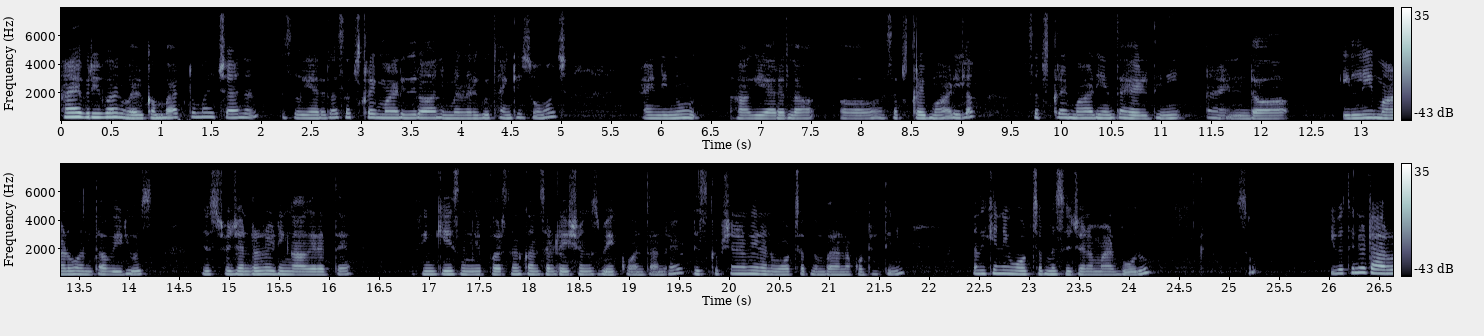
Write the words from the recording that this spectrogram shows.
Hi everyone welcome back to my channel so ಯಾರೆಲ್ಲ ಸಬ್ಸ್ಕ್ರೈಬ್ ಮಾಡಿದ್ದೀರಾ, ನಿಮ್ಮೆಲ್ಲರಿಗೂ thank you so much and ಇನ್ನೂ ಹಾಗೆ ಯಾರೆಲ್ಲ ಸಬ್ಸ್ಕ್ರೈಬ್ ಮಾಡಿಲ್ಲ ಸಬ್ಸ್ಕ್ರೈಬ್ ಮಾಡಿ ಅಂತ ಹೇಳ್ತೀನಿ. ಆ್ಯಂಡ್ ಇಲ್ಲಿ ಮಾಡುವಂಥ ವೀಡಿಯೋಸ್ ಜಸ್ಟ್ ಜನರಲ್ ರೀಡಿಂಗ್ ಆಗಿರುತ್ತೆ. ಇಫ್ ಇನ್ ಕೇಸ್ ನಿಮಗೆ ಪರ್ಸ್ನಲ್ ಕನ್ಸಲ್ಟೇಷನ್ಸ್ ಬೇಕು ಅಂತ ಅಂದರೆ ಡಿಸ್ಕ್ರಿಪ್ಷನಲ್ಲಿ ನಾನು ವಾಟ್ಸಪ್ ನಂಬರನ್ನು ಕೊಟ್ಟಿರ್ತೀನಿ. ಅದಕ್ಕೆ ನೀವು ವಾಟ್ಸಪ್ ಮೆಸೇಜನ್ನು ಮಾಡ್ಬೋದು. ಸೊ ಇವತ್ತಿನ ಟ್ಯಾರೋ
